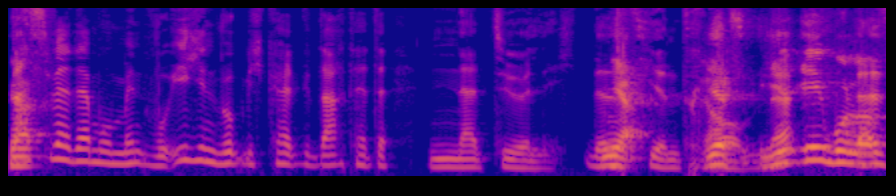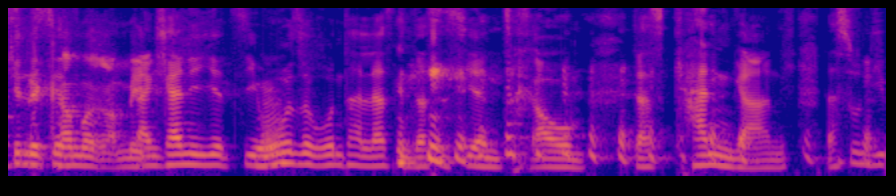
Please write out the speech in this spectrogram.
Das wäre der Moment, wo ich in Wirklichkeit gedacht hätte, natürlich, das Ja, ist hier ein Traum. jetzt- hier ne? irgendwo läuft hier eine ist jetzt- Kamera mit. Dann kann ich jetzt die Hose runterlassen, das ist hier ein Traum. Das kann gar nicht. Das ist so die,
